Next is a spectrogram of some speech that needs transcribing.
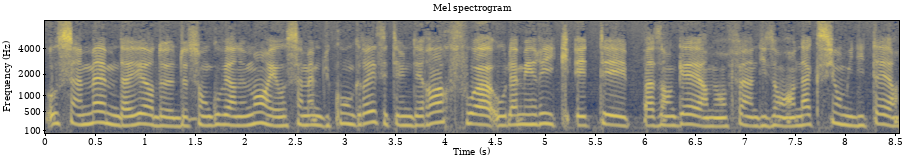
au sein même d'ailleurs de, de, son gouvernement et au sein même du Congrès. C'était une des rares fois où l'Amérique était pas en guerre, mais enfin disons en action militaire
